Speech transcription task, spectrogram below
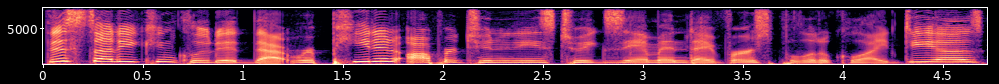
This study concluded that repeated opportunities to examine diverse political ideas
